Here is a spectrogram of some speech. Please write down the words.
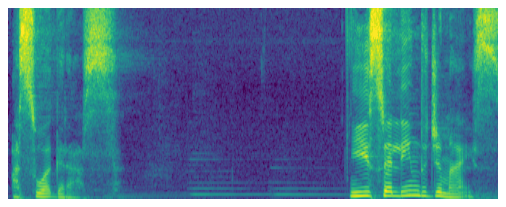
a sua graça. E isso é lindo demais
